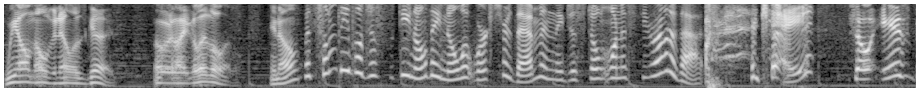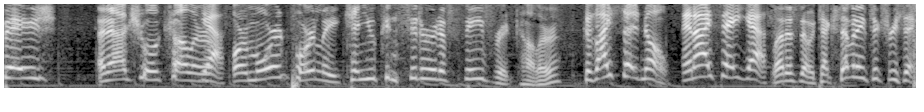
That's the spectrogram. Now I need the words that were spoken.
We all know vanilla's good. But we're like, live a little. You know? But some people just, you know, they know what works for them and they just don't want to steer out of that. Okay. So is beige an actual color? Yes. Or more importantly, can you consider it a favorite color? Because I say no. and I say yes. Let us know. Text 78636.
